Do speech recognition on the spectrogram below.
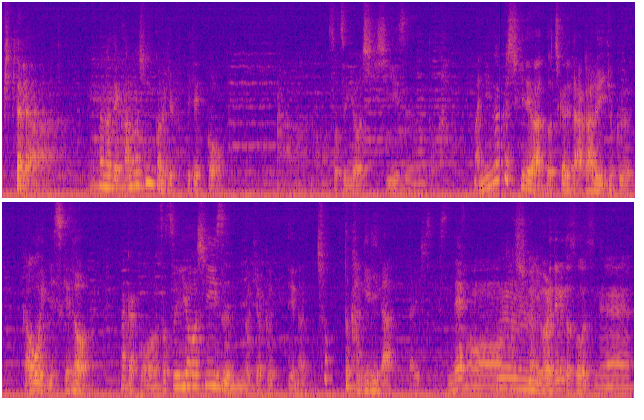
ぴったり合うなと、なので加納信仰の曲って結構卒業式シーズンとか、まあ、入学式ではどっちかというと明るい曲が多いんですけどなんかこう卒業シーズンの曲っていうのはちょっと限りがあったりしてですね。確かに言われてみるとそうですね。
